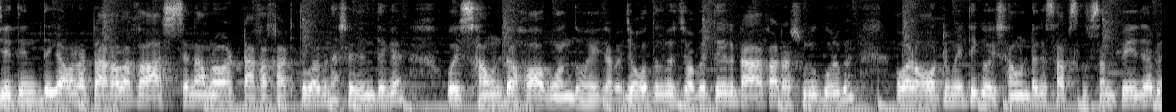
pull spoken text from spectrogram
যেদিন থেকে আমরা টাকা বাকা আসছে না, আমরা টাকা কাটতে পারবে না, সেদিন থেকে ওই সাউন্ডটা হওয়া বন্ধ হয়ে যাবে। যখন যবে থেকে টাকা কাটা শুরু করবে, আবার অটোমেটিক ওই সাউন্ডটাকে সাবস্ক্রিপশন পেয়ে যাবে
